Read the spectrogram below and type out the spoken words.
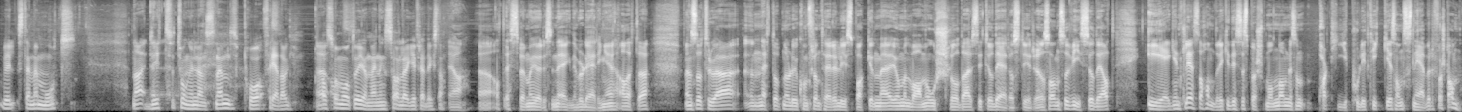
vil stemme mot Nei, ditt tvungen lønnsnemnd på fredag? Altså mot gjenvinningsanlegget i Fredrikstad. Ja, eh, At SV må gjøre sine egne vurderinger av dette. Men så tror jeg nettopp når du konfronterer Lysbakken med jo, men hva med Oslo, der sitter jo dere og styrer og sånn, så viser jo det at egentlig så handler ikke disse spørsmålene om liksom partipolitikk i sånn snever forstand.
